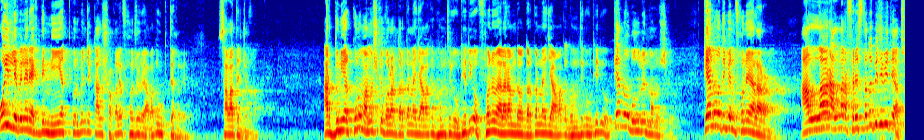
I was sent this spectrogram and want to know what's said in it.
ওই লেভেলের একদিন নিয়াত করবেন যে কাল সকালে ফজরে আমাকে উঠতে হবে সালাতের জন্য। আর দুনিয়ার কোনো মানুষকে বলার দরকার নাই যে আমাকে ঘুম থেকে উঠে দিও। ফোনেও অ্যালার্ম দেওয়ার দরকার নাই যে আমাকে ঘুম থেকে উঠে দিও। কেন বলবেন মানুষকে? কেন দিবেন ফোনে অ্যালার্ম আল্লাহর আল্লাহর ফেরেস্তা তো পৃথিবীতে আছে।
